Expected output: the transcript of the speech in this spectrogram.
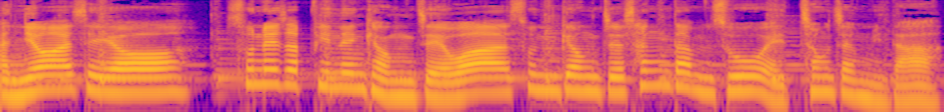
안녕하세요. 손에 잡히는 경제와 손경제 상담소 애청자입니다.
